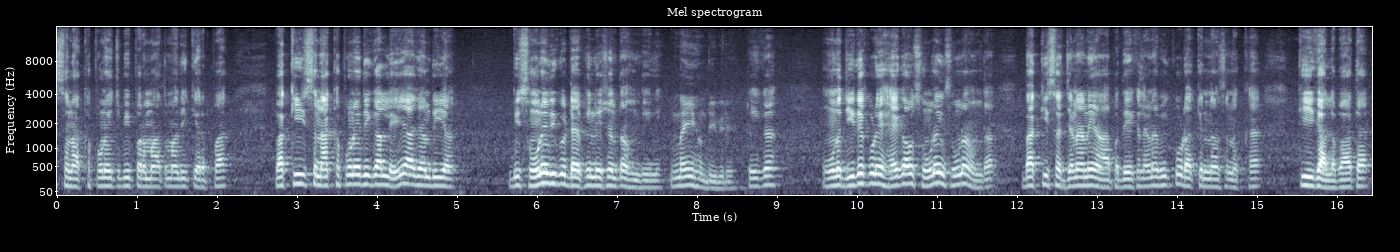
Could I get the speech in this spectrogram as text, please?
ਸਨੱਖ ਪੁਣੇ 'ਚ ਵੀ ਪਰਮਾਤਮਾ ਦੀ ਕਿਰਪਾ। ਬਾਕੀ ਸਨੱਖ ਪੁਣੇ ਦੀ ਗੱਲ ਇਹ ਆ ਜਾਂਦੀ ਆ ਵੀ ਸੋਹਣੇ ਦੀ ਕੋਈ ਡੈਫੀਨੇਸ਼ਨ ਤਾਂ ਹੁੰਦੀ ਨਹੀਂ। ਨਹੀਂ ਹੁੰਦੀ ਵੀਰੇ। ਠੀਕ ਆ? ਹੁਣ ਜਿਹਦੇ ਕੋਲੇ ਹੈਗਾ ਉਹ ਸੋਹਣਾ ਹੀ ਸੋਹਣਾ ਹੁੰਦਾ। ਬਾਕੀ ਸੱਜਣਾ ਨੇ ਆਪ ਦੇਖ ਲੈਣਾ ਵੀ ਘੋੜਾ ਕਿੰਨਾ ਸੁਨੱਖਾ ਹੈ, ਕੀ ਗੱਲਬਾਤ ਹੈ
